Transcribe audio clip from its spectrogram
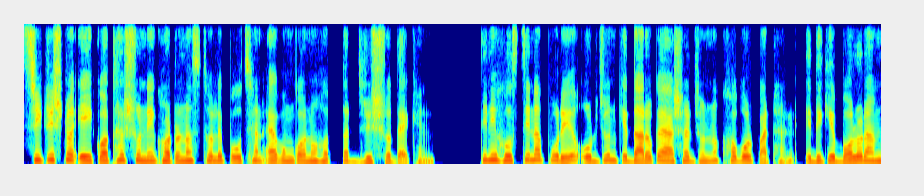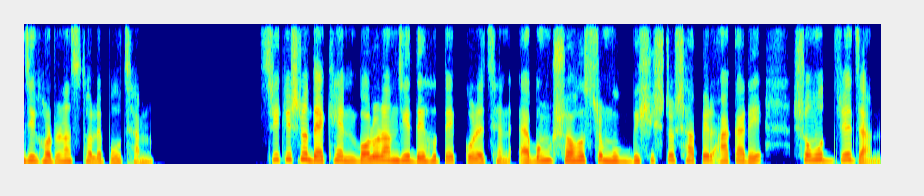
শ্রীকৃষ্ণ এই কথা শুনে ঘটনাস্থলে পৌঁছান এবং গণহত্যার দৃশ্য দেখেন। তিনি হস্তিনাপুরে অর্জুনকে দ্বারকায় আসার জন্য খবর পাঠান। এদিকে বলরামজি ঘটনাস্থলে পৌঁছান। শ্রীকৃষ্ণ দেখেন বলরামজি দেহত্যাগ করেছেন এবং সহস্র মুখ বিশিষ্ট সাপের আকারে সমুদ্রে যান।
